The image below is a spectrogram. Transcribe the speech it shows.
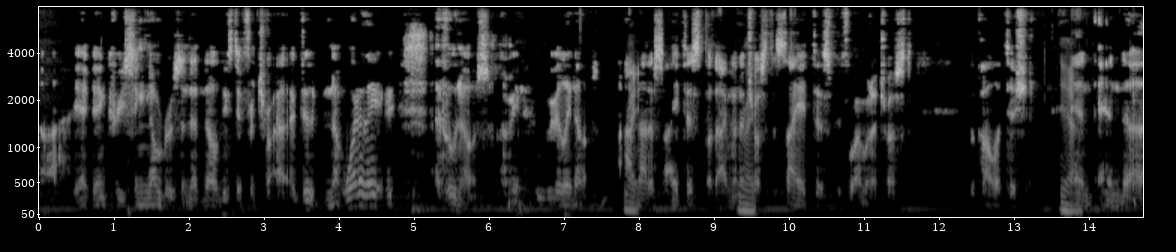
I- increasing numbers, and all these different tri- uh, Dude, no, what are they? Who knows? I mean, who really knows? I'm not a scientist, but I'm going Right. to trust the scientist before I'm going to trust the politician. Yeah And and uh,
